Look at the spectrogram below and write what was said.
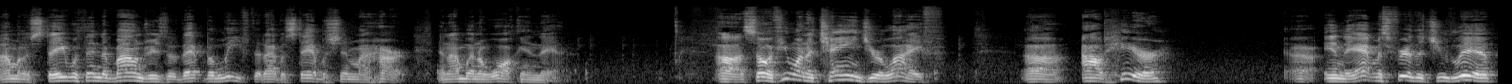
I'm going to stay within the boundaries of that belief that I've established in my heart, and I'm going to walk in that. Uh, so, if you want to change your life uh, out here uh, in the atmosphere that you live,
